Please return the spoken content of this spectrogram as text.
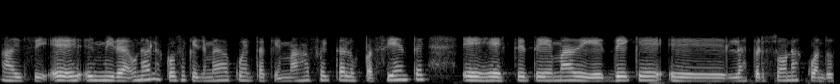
Ay, sí. Eh, eh, mira, una de las cosas que yo me he dado cuenta que más afecta a los pacientes es este tema de, de que eh, las personas cuando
